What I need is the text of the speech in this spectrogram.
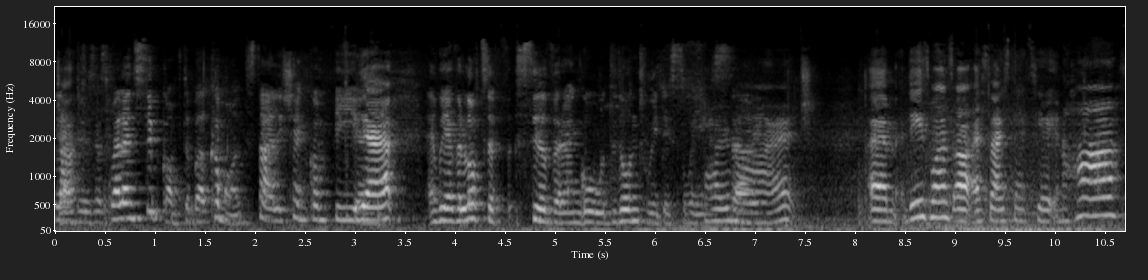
Love those as well and super comfortable. Come on, stylish and comfy. And, Yeah. And we have a lots of silver and gold, don't we, this week? so much. Um, these ones are a size 38 and a half.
